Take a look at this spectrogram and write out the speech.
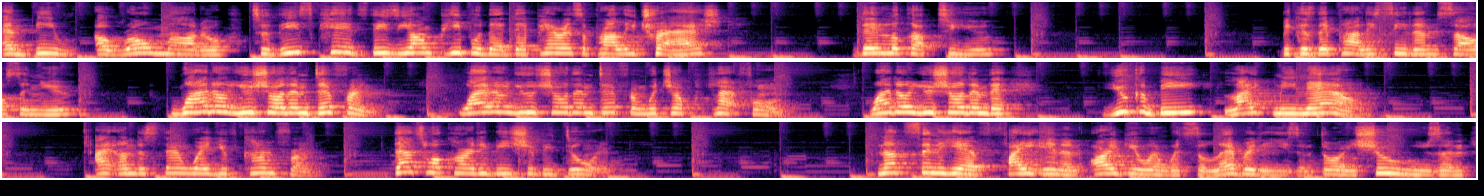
and be a role model to these kids, these young people that their parents are probably trash, they look up to you because they probably see themselves in you. Why don't you show them different? Why don't you show them different with your platform? Why don't you show them that you could be like me now? I understand where you've come from. That's what Cardi B should be doing. Not sitting here fighting and arguing with celebrities and throwing shoes and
